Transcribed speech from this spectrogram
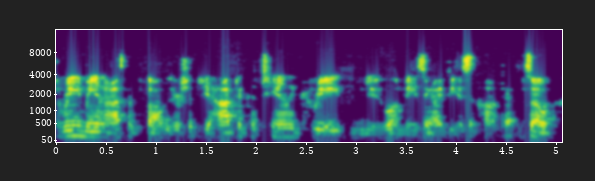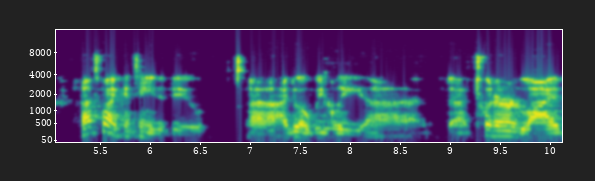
three main aspects of thought leadership. You have to continually create new, amazing ideas and content. So that's why I continue to do. Uh, I do a weekly uh, uh, Twitter live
